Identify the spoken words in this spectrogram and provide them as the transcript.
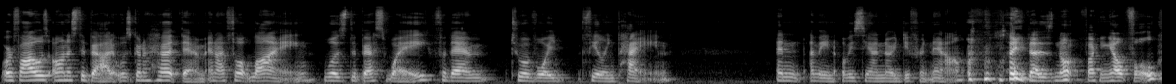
or if I was honest about it, was going to hurt them. And I thought lying was the best way for them to avoid feeling pain. And I mean, obviously, I know different now. like, that is not fucking helpful.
